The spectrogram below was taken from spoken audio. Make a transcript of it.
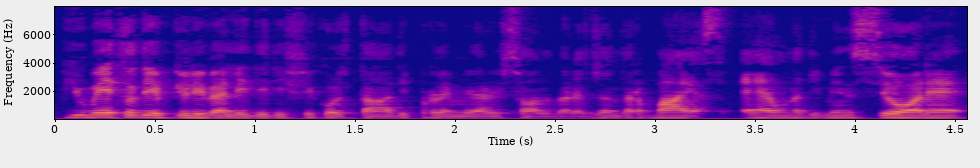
più metodi e più livelli di difficoltà di problemi da risolvere. Gender bias è una dimensione,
